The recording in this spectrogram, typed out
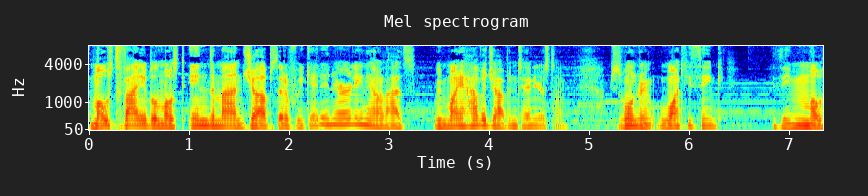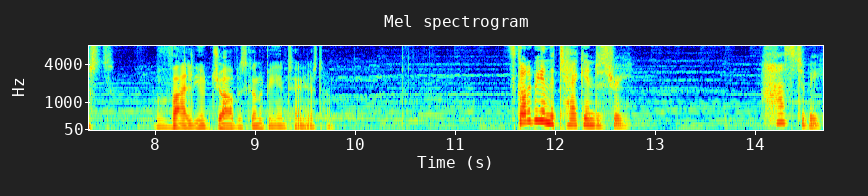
most valuable, most in demand jobs that if we get in early now, lads, we might have a job in 10 years' time. Just wondering, what do you think the most valued job is going to be in 10 years' time? It's got to be in the tech industry. Has to be.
